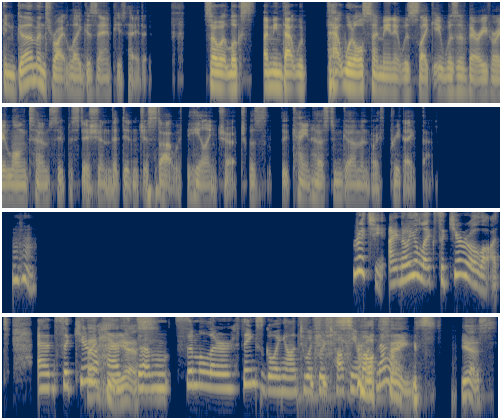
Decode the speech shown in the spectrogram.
And Gehrman's right leg is amputated. So it looks I mean that would that would also mean it was like it was a very very long term superstition that didn't just start with the healing church because the Cainhurst and Gehrman both predate that. Mm-hmm. Richie, I know you like Sekiro a lot, and Sekiro Thank you, has yes. some similar things going on to what we're talking about now. things. Yes.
